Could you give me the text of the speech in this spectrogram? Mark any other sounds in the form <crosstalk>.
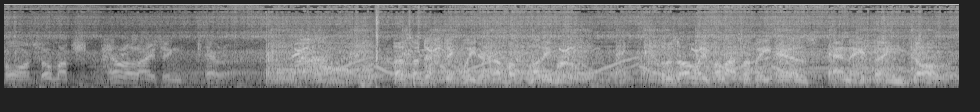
before so much paralyzing terror. The sadistic leader of the Bloody Brew, whose only philosophy is anything goes.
